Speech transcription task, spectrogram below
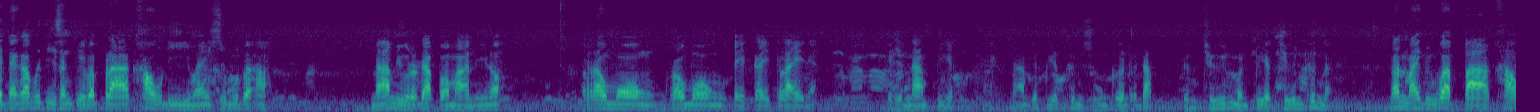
ตนะครับ วิธีสังเกตว่าปลาเข้าดีไหมสมมุติว่าเอ้าน้ำอยู่ระดับประมาณนี้เนาะเรามองเรามองแต่ไกลๆเนี่ย จะเห็นน้ำเปียก น้ำจะเปียกขึ้นสูงเกินระดับ เป็นชื้นเหมือนเปียกชื้นขึ้นน่ะ นั่นหมายถึงว่าปลาเข้า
